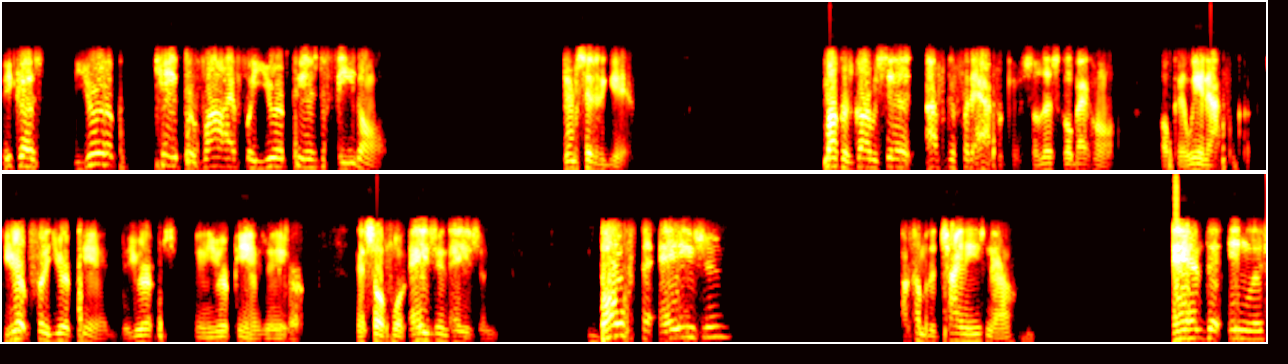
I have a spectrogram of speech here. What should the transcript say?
Because Europe can't provide for Europeans to feed on. Let me say it again. Marcus Garvey said, Africa for the Africans. So let's go back home. Okay, we in Africa. Europe for the European, the Europes and Europeans in Europe, and so forth. Asian, Asian. Both the Asian, I'm talking about the Chinese now, and the English,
